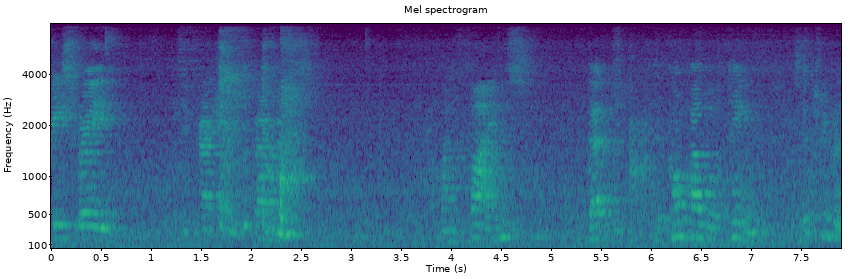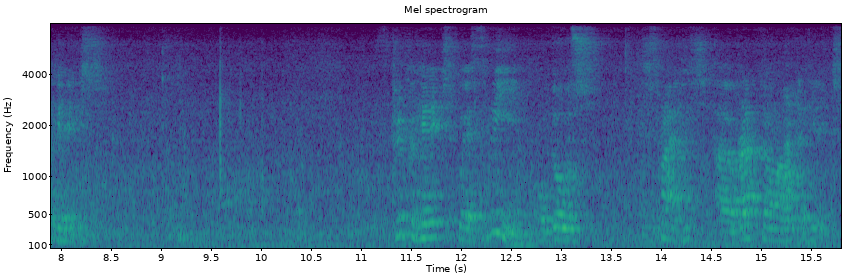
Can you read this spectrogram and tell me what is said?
X-ray diffraction experiments, one finds that the compound obtained is a triple helix. Triple helix where three of those strands are wrapped around the helix,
